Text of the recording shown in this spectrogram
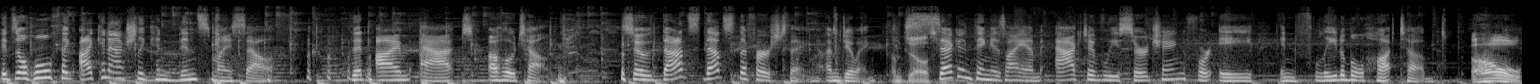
it's a whole thing. I can actually convince myself that I'm at a hotel. So that's that's the first thing I'm doing. I'm jealous. Second thing is I am actively searching for a inflatable hot tub. Oh,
